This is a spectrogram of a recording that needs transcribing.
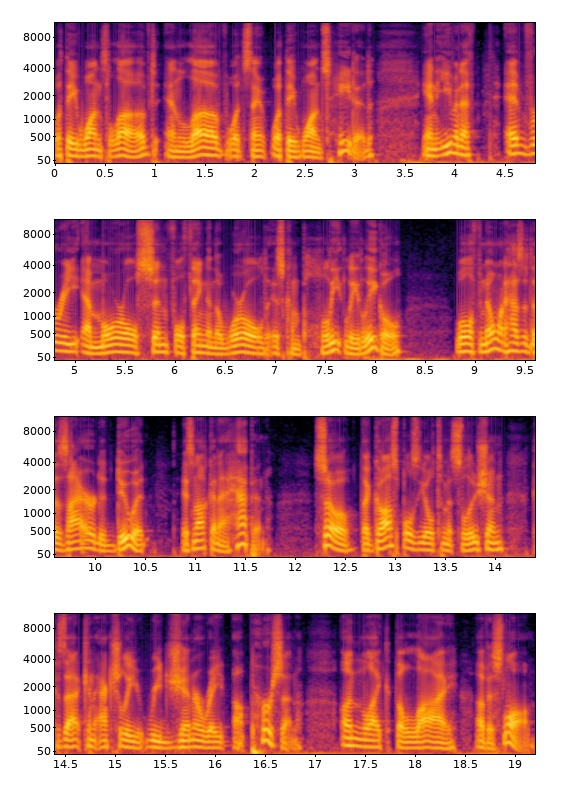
what they once loved and love what's they, what they once hated. And even if every immoral, sinful thing in the world is completely legal, well, if no one has a desire to do it, it's not going to happen. So the gospel is the ultimate solution because that can actually regenerate a person, unlike the lie of Islam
